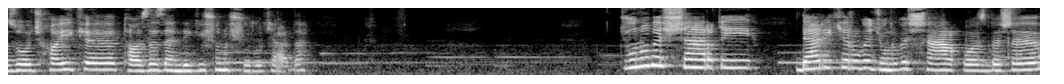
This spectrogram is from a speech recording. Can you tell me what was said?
زوجهایی که تازه زندگیشون رو شروع کردن جنوب شرقی دری که رو به جنوب شرق باز بشه.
